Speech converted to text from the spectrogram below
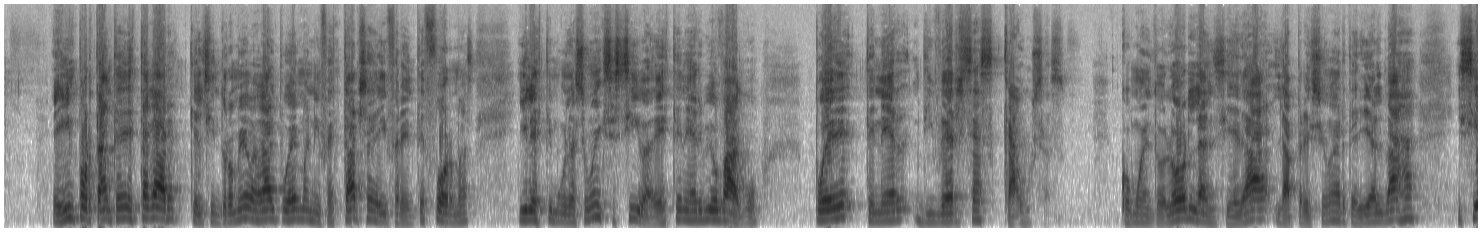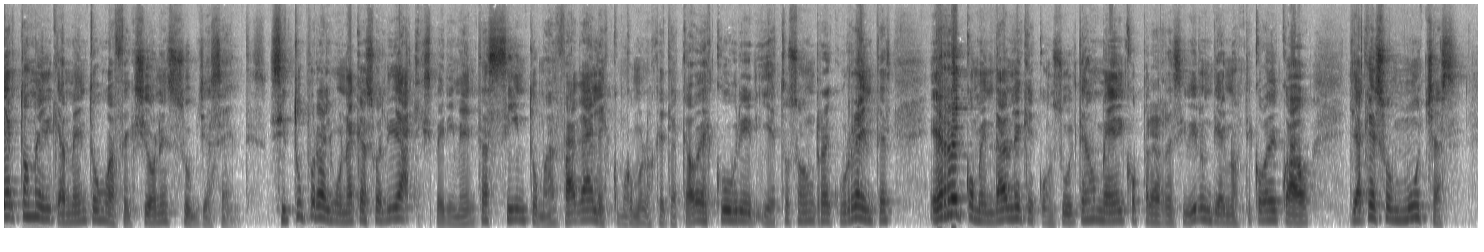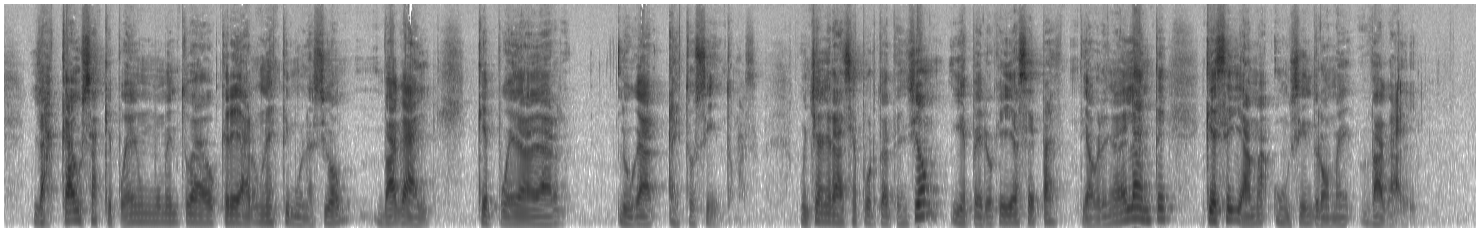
Es importante destacar que el síndrome vagal puede manifestarse de diferentes formas y la estimulación excesiva de este nervio vago puede tener diversas causas, como el dolor, la ansiedad, la presión arterial baja y ciertos medicamentos o afecciones subyacentes. Si tú por alguna casualidad experimentas síntomas vagales como, los que te acabo de descubrir y estos son recurrentes, es recomendable que consultes a un médico para recibir un diagnóstico adecuado, ya que son muchas las causas que pueden en un momento dado crear una estimulación vagal que pueda dar lugar a estos síntomas. Muchas gracias por tu atención y espero que ya sepas de ahora en adelante que se llama un síndrome vagal.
